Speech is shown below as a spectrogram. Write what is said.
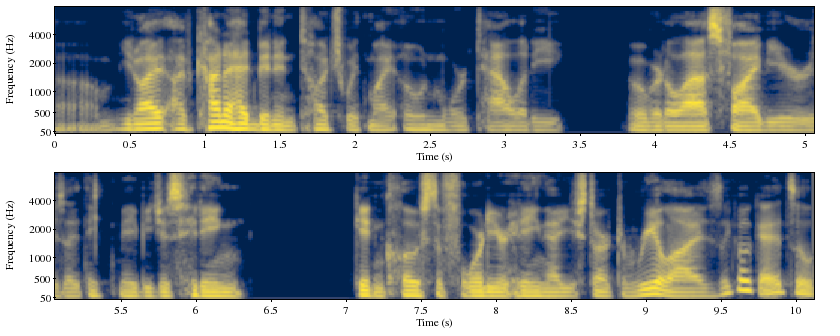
um, you know, I, I've kind of had been in touch with my own mortality over the last five years. I think maybe just hitting getting close to 40 or hitting that, you start to realize, like, okay, it's a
